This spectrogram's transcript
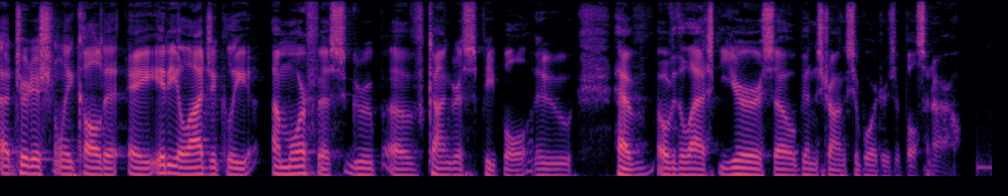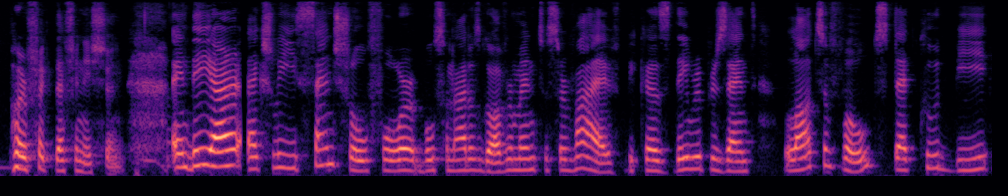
uh, traditionally called it a ideologically amorphous group of Congress people who have, over the last year or so, been strong supporters of Bolsonaro. Perfect definition. And they are actually essential for Bolsonaro's government to survive because they represent lots of votes that could be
